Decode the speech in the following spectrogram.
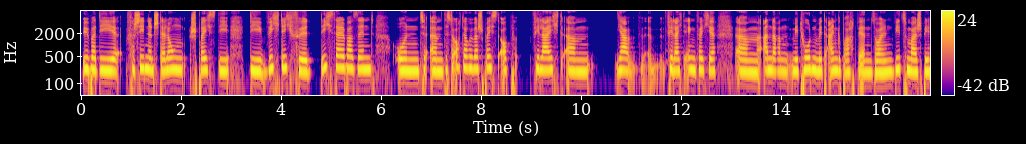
über die verschiedenen Stellungen sprichst, die, die wichtig für dich selber sind und ähm, dass du auch darüber sprichst, ob vielleicht ähm, ja vielleicht irgendwelche ähm, anderen Methoden mit eingebracht werden sollen, wie zum Beispiel,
